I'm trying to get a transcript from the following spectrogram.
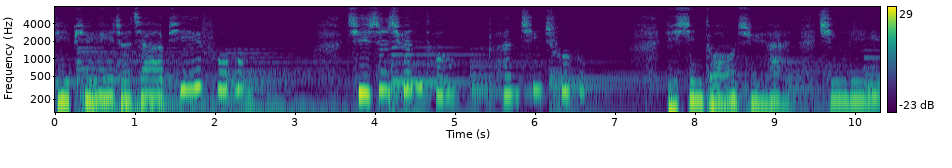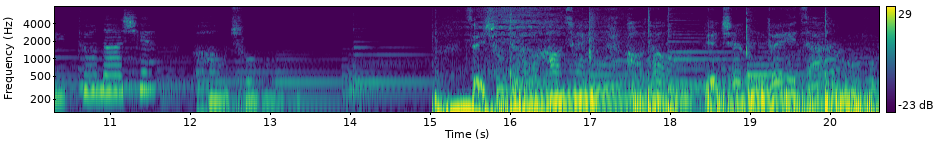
你披着假皮肤，其实全都看清楚，一心夺取爱情里的那些好处。最初的好，最后都变成堆杂物。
